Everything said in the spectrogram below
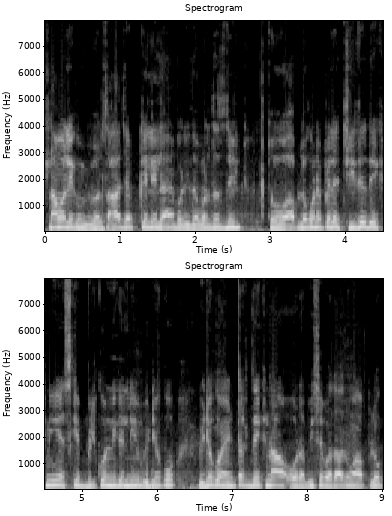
अल्लाम व्यूवर्स आज आपके लिए लाएँ बड़ी ज़बरदस्त डील। तो आप लोगों ने पहले चीज़ें देखनी है, इसकी बिल्कुल निकलनी है वीडियो को। वीडियो को एंड तक देखना और अभी से बता दूँ, आप लोग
